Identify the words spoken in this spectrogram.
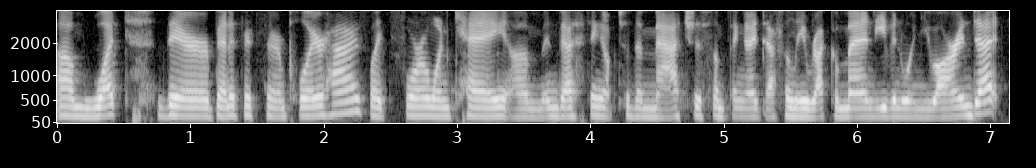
um, what their benefits their employer has, like 401k, um, investing up to the match is something I definitely recommend, even when you are in debt.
